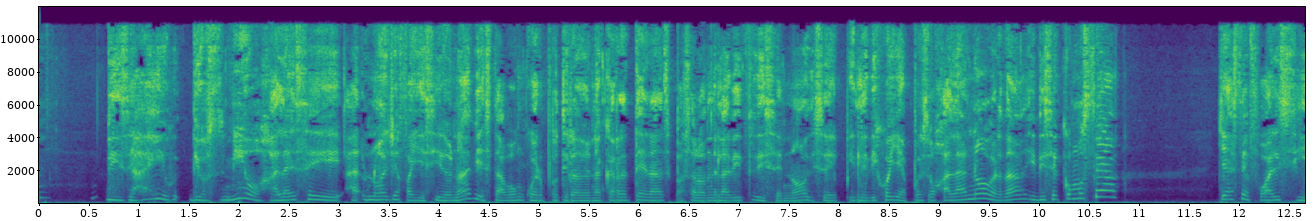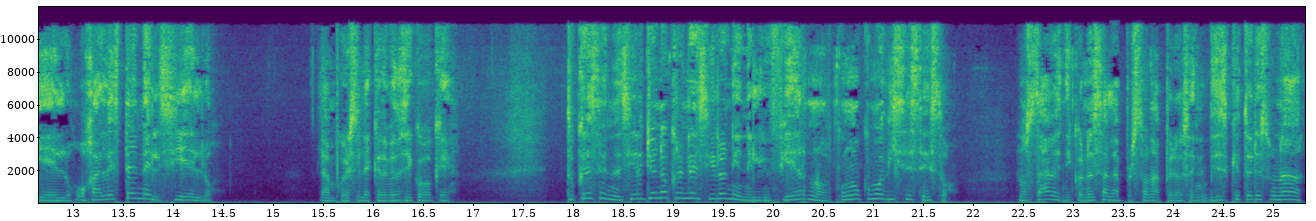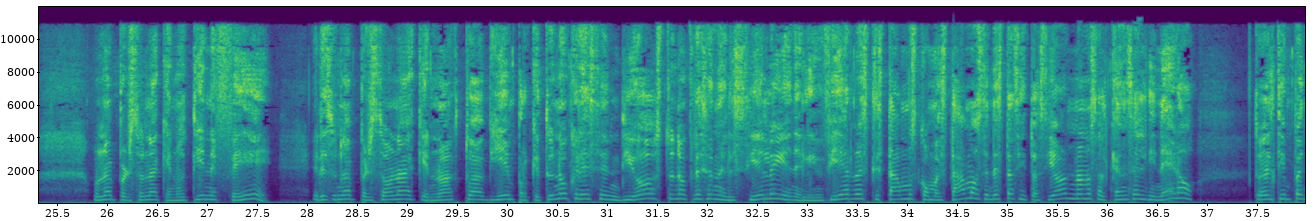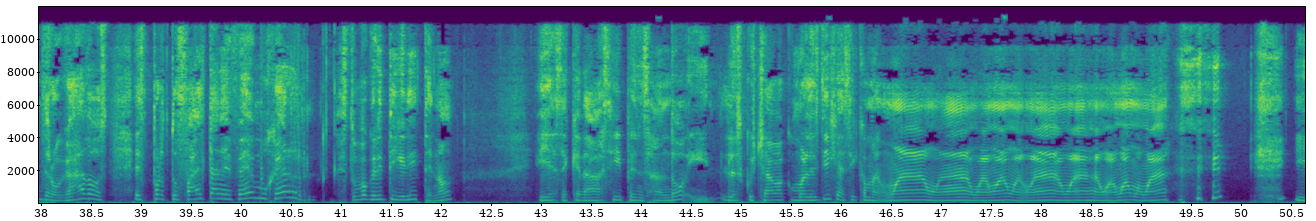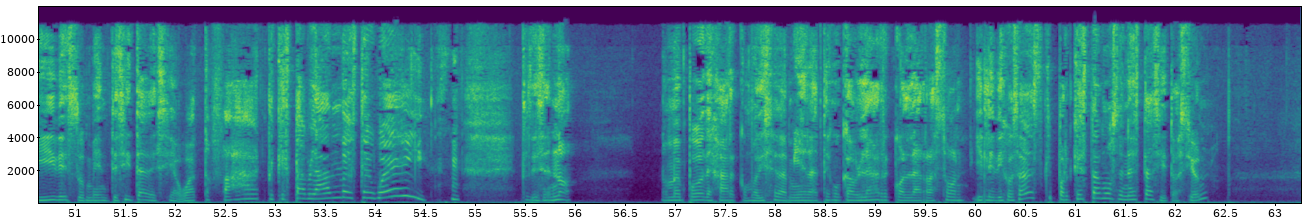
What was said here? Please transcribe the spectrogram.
dice, ay, Dios mío, ojalá ese ah, no haya fallecido nadie. Estaba un cuerpo tirado en la carretera, se pasaron de ladito y dice, no, dice, y le dijo ella, pues ojalá no, ¿verdad? Y dice, como sea, ya se fue al cielo, ojalá esté en el cielo. La mujer se le quedó así como que, ¿tú crees en el cielo? Yo no creo en el cielo ni en el infierno. ¿Cómo, cómo dices eso? No sabes ni conoces a la persona, pero dices que tú eres una, una persona que no tiene fe. Eres una persona que no actúa bien porque tú no crees en Dios, tú no crees en el cielo y en el infierno. Es que estamos como estamos en esta situación, no nos alcanza el dinero. Todo el tiempo en drogados. Es por tu falta de fe, mujer. Estuvo grite y grite, ¿no? ella se quedaba así pensando y lo escuchaba como les dije, así como y de su mentecita decía, what the fuck, ¿de qué está hablando este güey? Entonces dice, no, no me puedo dejar, como dice Damiana, tengo que hablar con la razón. Y le dijo, ¿sabes qué? ¿Por qué estamos en esta situación?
